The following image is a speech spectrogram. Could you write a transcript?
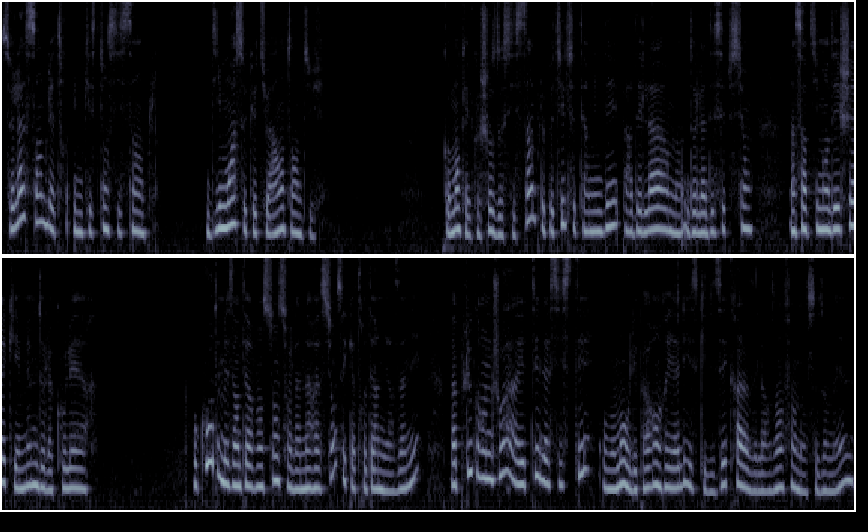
Cela semble être une question si simple. Dis-moi ce que tu as entendu. Comment quelque chose d'aussi simple peut-il se terminer par des larmes, de la déception, un sentiment d'échec et même de la colère? Au cours de mes interventions sur la narration ces quatre dernières années, ma plus grande joie a été d'assister, au moment où les parents réalisent qu'ils écrasent leurs enfants dans ce domaine,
